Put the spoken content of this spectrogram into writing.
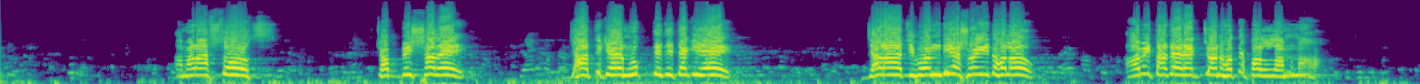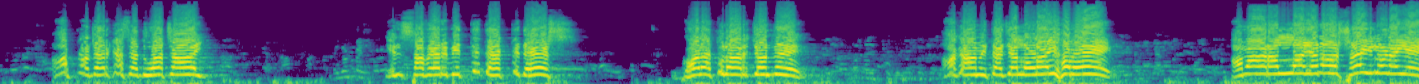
আমার আফসোস, চব্বিশ সালে জাতিকে মুক্তি দিতে গিয়ে যারা জীবন দিয়ে শহীদ হলো, আমি তাদের একজন হতে পারলাম না। আপনাদের কাছে দোয়া চাই, ইনসাফের ভিত্তিতে একটি দেশ গড়ে তোলার জন্যে আগামীতে যে লড়াই হবে, আমার আল্লাহ যেন সেই লড়াইয়ে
